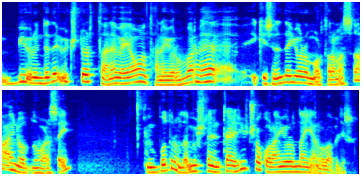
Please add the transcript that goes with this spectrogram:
Bir üründe de 3-4 tane veya 10 tane yorum var. He, ikisinin de yorum ortalaması aynı olduğunu varsayın. Bu durumda müşterinin tercihi çok olan yorumdan yana olabilir.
